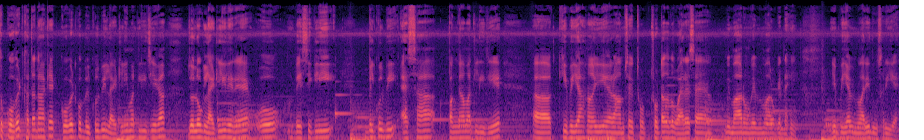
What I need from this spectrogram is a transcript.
तो कोविड ख़तरनाक है। कोविड को बिल्कुल भी लाइटली मत लीजिएगा। जो लोग लाइटली ले रहे हैं वो बेसिकली बिल्कुल भी ऐसा पंगा मत लीजिए कि भैया हाँ ये आराम से छो, छोटा सा तो वायरस है बीमार होंगे बीमार होंगे। नहीं ये भैया बीमारी दूसरी है।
